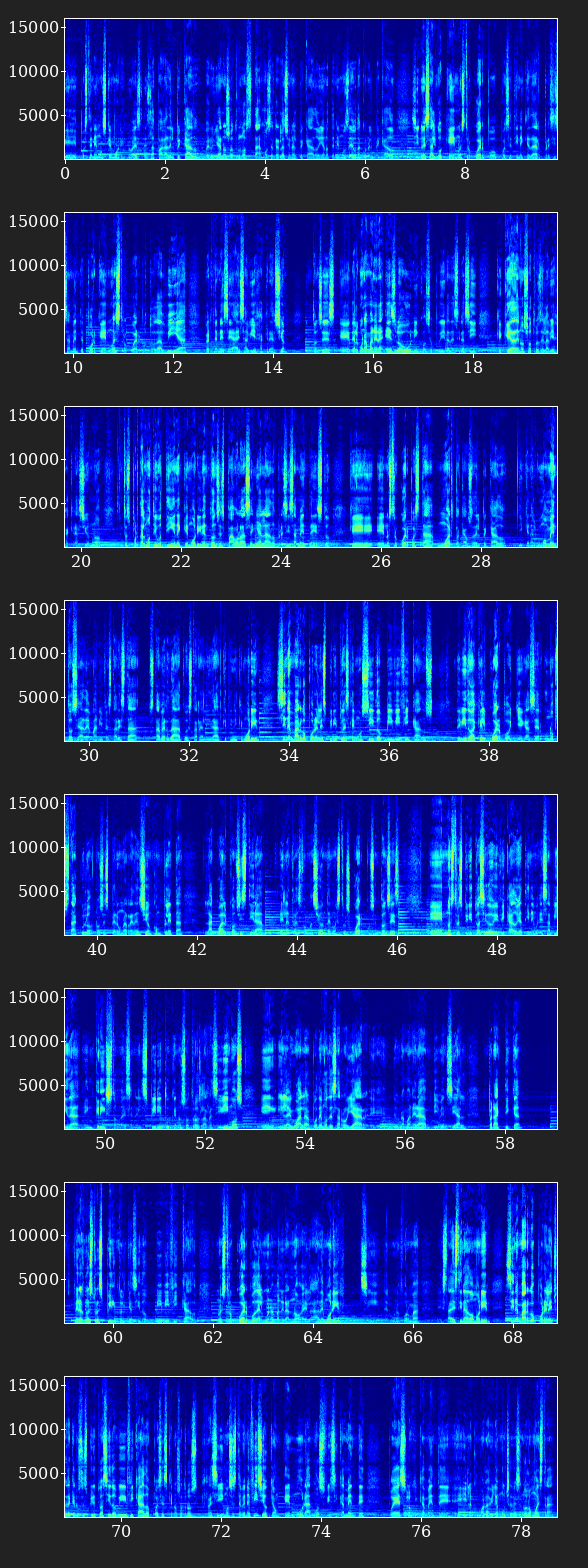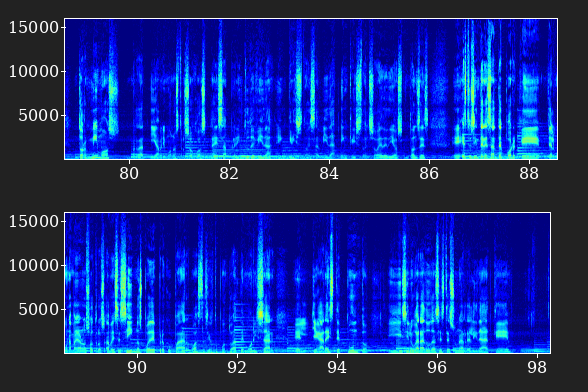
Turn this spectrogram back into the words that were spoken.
eh, pues tenemos que morir, ¿no? Es, es, la paga del pecado, pero ya nosotros no estamos en relación al pecado, ya no tenemos deuda con el pecado, sino es algo que nuestro cuerpo pues se tiene que dar precisamente porque nuestro cuerpo todavía pertenece a esa vieja creación. Entonces, eh, de alguna manera es lo único, se pudiera decir así, que queda de nosotros de la vieja creación, ¿no? Entonces, por tal motivo tiene que morir. Entonces, Pablo ha señalado precisamente esto, que eh, nuestro cuerpo está muerto a causa del pecado y que en algún momento se ha de manifestar esta, esta verdad o esta realidad que tiene que morir. Sin embargo, por el Espíritu es que hemos sido vivificados. Debido a que el cuerpo llega a ser un obstáculo, nos espera una redención completa, la cual consistirá en la transformación de nuestros cuerpos. Entonces, eh, nuestro espíritu ha sido vivificado, ya tiene esa vida en Cristo, es en el espíritu que nosotros la recibimos eh, y la igual la podemos desarrollar eh, de una manera vivencial, práctica pero es nuestro espíritu el que ha sido vivificado. Nuestro cuerpo de alguna manera no, él ha de morir, sí, de alguna forma está destinado a morir. Sin embargo, por el hecho de que nuestro espíritu ha sido vivificado, pues es que nosotros recibimos este beneficio, que aunque muramos físicamente, pues lógicamente, eh, y como la Biblia muchas veces no lo muestra, dormimos Y abrimos nuestros ojos a esa plenitud de vida en Cristo, esa vida en Cristo, el Zoe de Dios. Entonces, eh, esto es interesante porque de alguna manera nosotros a veces sí nos puede preocupar o hasta cierto punto atemorizar el llegar a este punto. Y sin lugar a dudas, esta es una realidad que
